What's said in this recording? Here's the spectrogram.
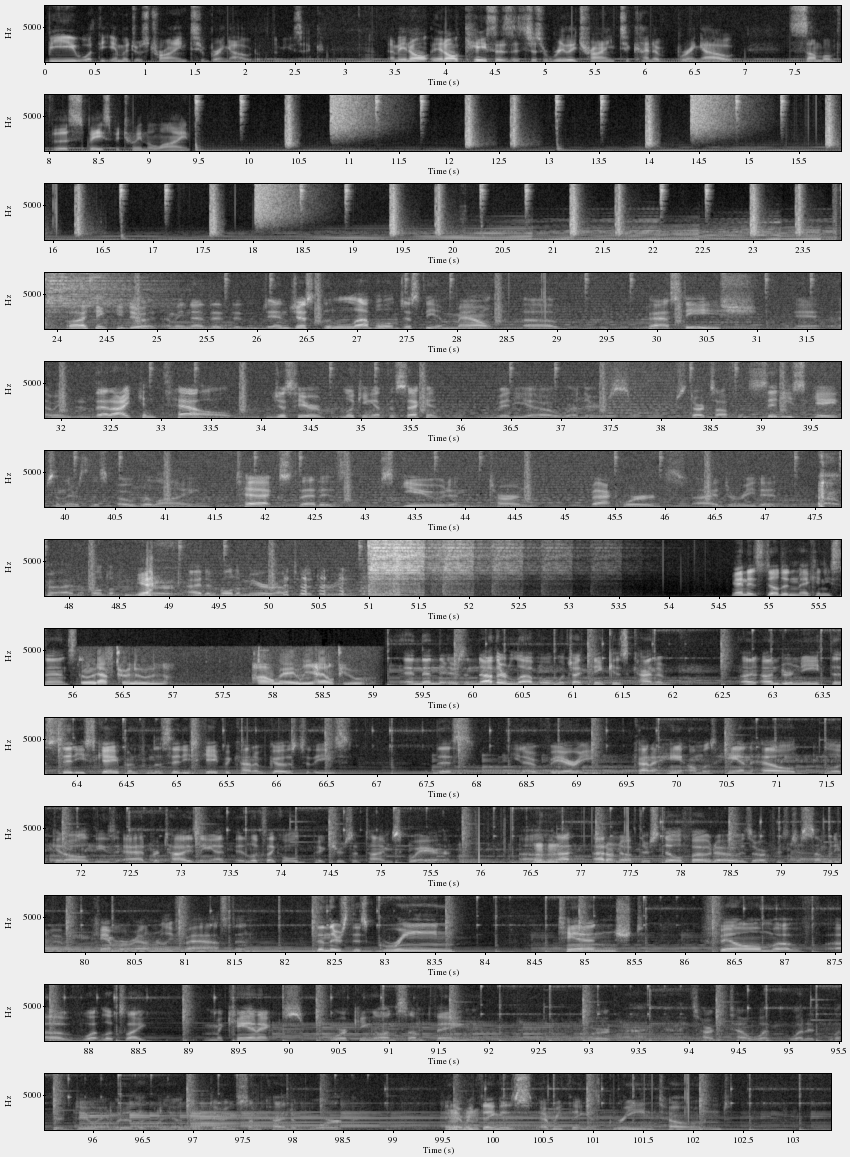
be what the image was trying to bring out of the music. I mean, all, in all cases, it's just really trying to kind of bring out some of the space between the lines. Well, I think you do it. I mean, uh, the, the, and just the level, just the amount of pastiche. eh, I mean, that I can tell just here looking at the second video where there's starts off with cityscapes and there's this overlying text that is skewed and turned backwards. I had to read it. I had to hold a mirror. Yeah. I had to hold a mirror up to it to read it. And it still didn't make any sense. Good afternoon. How may we help you? And then there's another level which I think is kind of uh, underneath the cityscape, and from the cityscape it kind of goes to these, this, you know, very kind of hand, almost handheld look at all these advertising. It looks like old pictures of Times Square. Um, not, I don't know if they're still photos or if it's just somebody moving a camera around really fast. And then there's this green tinged film of of what looks like mechanics working on something or uh, it's hard to tell what what it what they're doing but it look you know they're doing some kind of work and Mhm. everything is everything is green toned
